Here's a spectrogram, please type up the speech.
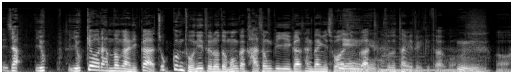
이제 6 6개월에 한 번 가니까 조금 돈이 들어도 뭔가 가성비가 상당히 좋아진 네, 것 같은 네. 뿌듯함이 들기도 하고. 음. 어,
